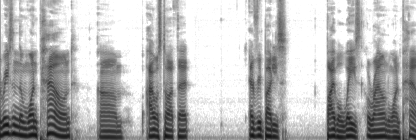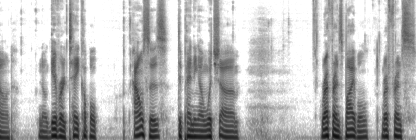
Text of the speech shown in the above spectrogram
the reason the one pound, um, I was taught that everybody's Bible weighs around one pound, you know, give or take a couple ounces, depending on which um, reference Bible, reference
